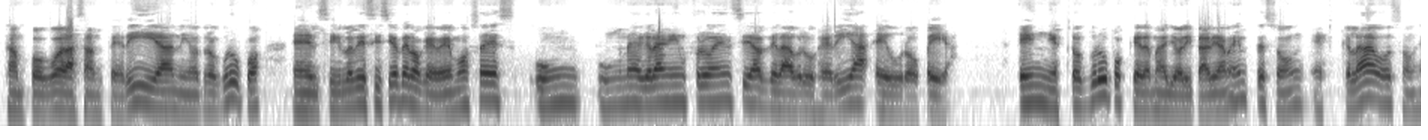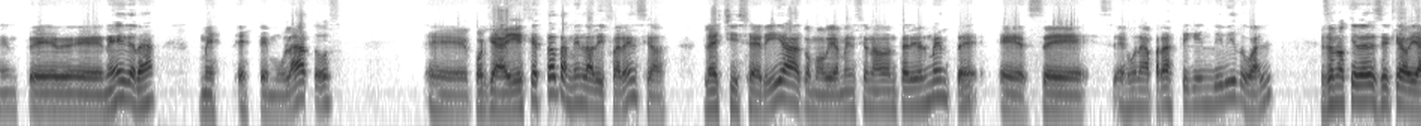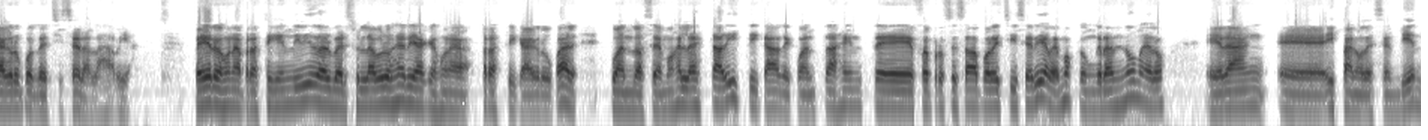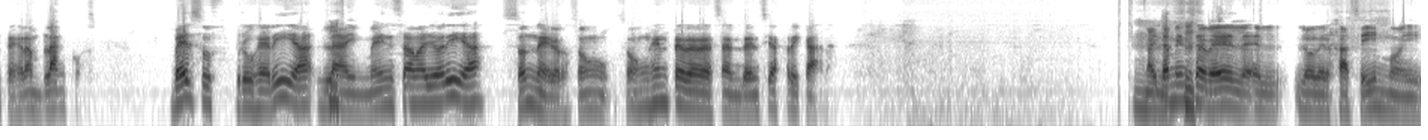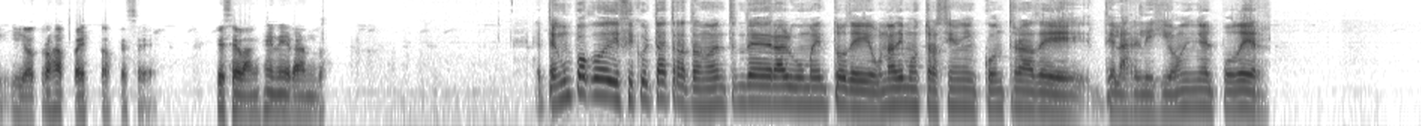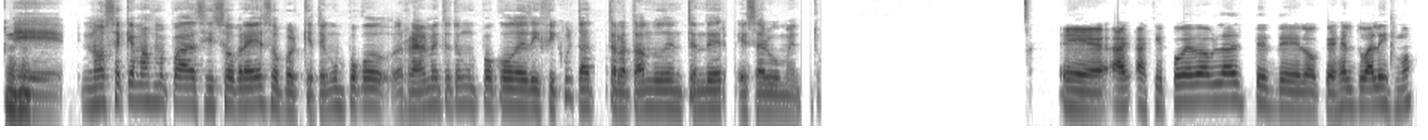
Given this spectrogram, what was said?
tampoco la santería ni otro grupo. En el siglo XVII lo que vemos es una gran influencia de la brujería europea en estos grupos que mayoritariamente son esclavos, son gente negra, este, mulatos, eh, porque ahí es que está también la diferencia. La hechicería, como había mencionado anteriormente, eh, es una práctica individual. Eso no quiere decir que había grupos de hechiceras, las había. Pero es una práctica individual versus la brujería, que es una práctica grupal. Cuando hacemos la estadística de cuánta gente fue procesada por hechicería, vemos que un gran número eran eh, hispanodescendientes, eran blancos. Versus brujería, la mm. inmensa mayoría son negros, son, son gente de descendencia africana. Ahí también se ve lo del racismo y, otros aspectos que se, que se van generando. Tengo un poco de dificultad tratando de entender el argumento de una demostración en contra de, la religión en el poder. Eh, no sé qué más me pueda decir sobre eso porque tengo un poco, realmente tengo un poco de dificultad tratando de entender ese argumento. Eh, aquí puedo hablar de lo que es el dualismo,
